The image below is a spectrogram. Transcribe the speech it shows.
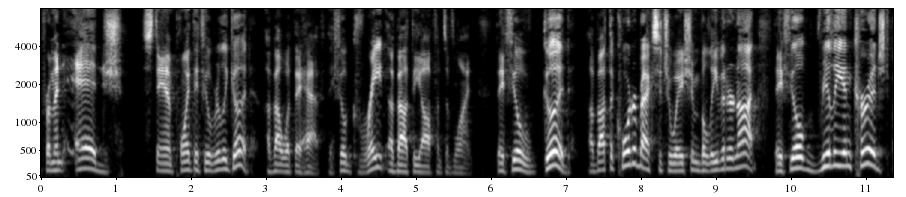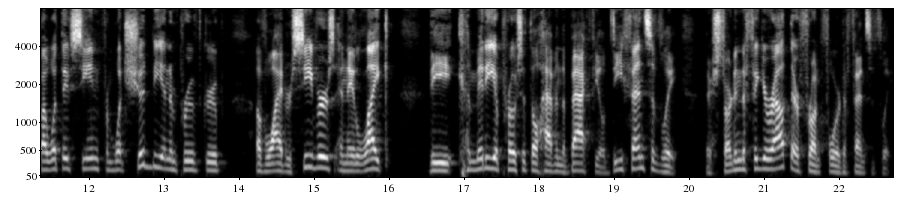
from an edge standpoint, they feel really good about what they have. They feel great about the offensive line. They feel good about the quarterback situation, believe it or not. They feel really encouraged by what they've seen from what should be an improved group of wide receivers, and they like the committee approach that they'll have in the backfield. Defensively, they're starting to figure out their front four defensively.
